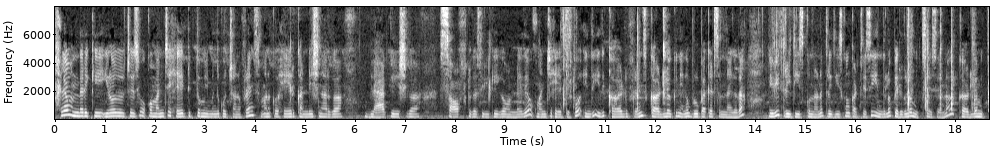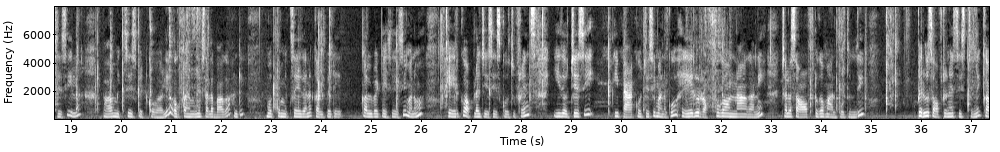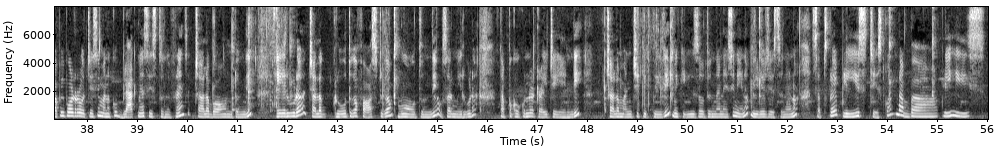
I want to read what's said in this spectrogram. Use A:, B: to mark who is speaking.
A: Hello అందరికీ ఈరోజు వచ్చేసి ఒక మంచి హెయిర్ టిప్తో మీ ముందుకు వచ్చాను. ఫ్రెండ్స్ మనకు హెయిర్ కండిషనర్గా బ్లాకిష్గా సాఫ్ట్గా సిల్కీగా ఉండేది ఒక మంచి హెయిర్ టిప్. ఇది ఇది కర్డ్ ఫ్రెండ్స్. కర్డ్లోకి నేను బ్రూ ప్యాకెట్స్ ఉన్నాయి కదా ఇవి త్రీ తీసుకున్నాను. త్రీ తీసుకొని కట్ చేసి ఇందులో పెరుగులో మిక్స్ చేశాను. కర్డ్లో మిక్స్ చేసి ఇలా బాగా మిక్స్ చేసి పెట్టుకోవాలి. ఒక ఫైవ్ మినిట్స్ అలా బాగా అంటే మొత్తం మిక్స్ అయ్యేదాన్ని కలిపెట్టి కలబెట్టేసేసి మనము హెయిర్కు అప్లై చేసేసుకోవచ్చు. ఫ్రెండ్స్ ఇది వచ్చేసి ఈ ప్యాక్ వచ్చేసి మనకు హెయిర్ రఫ్గా ఉన్నా కానీ చాలా సాఫ్ట్గా మారిపోతుంది. పెరుగు సాఫ్ట్నెస్ ఇస్తుంది. కాఫీ పౌడర్ వచ్చేసి మనకు బ్లాక్నెస్ ఇస్తుంది ఫ్రెండ్స్. చాలా బాగుంటుంది. హెయిర్ కూడా చాలా గ్రోత్గా ఫాస్ట్గా మూవ్ అవుతుంది. ఒకసారి మీరు కూడా తప్పకోకుండా ట్రై చేయండి. చాలా మంచి టిప్ ఇది. మీకు యూజ్ అవుతుందనేసి నేను వీడియో చేస్తున్నాను. సబ్స్క్రైబ్ ప్లీజ్ చేసుకోండి అబ్బా. ప్లీజ్.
